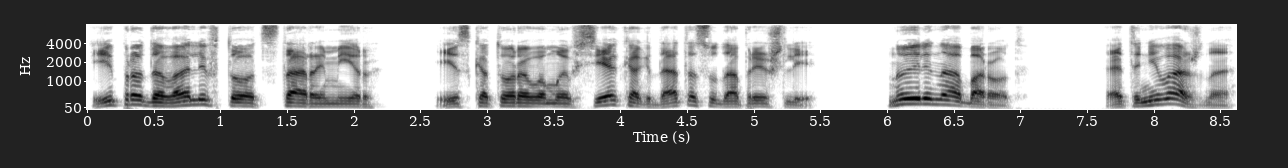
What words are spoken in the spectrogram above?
и продавали в тот старый мир, из которого мы все когда-то сюда пришли. Ну или наоборот. Это не важно.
